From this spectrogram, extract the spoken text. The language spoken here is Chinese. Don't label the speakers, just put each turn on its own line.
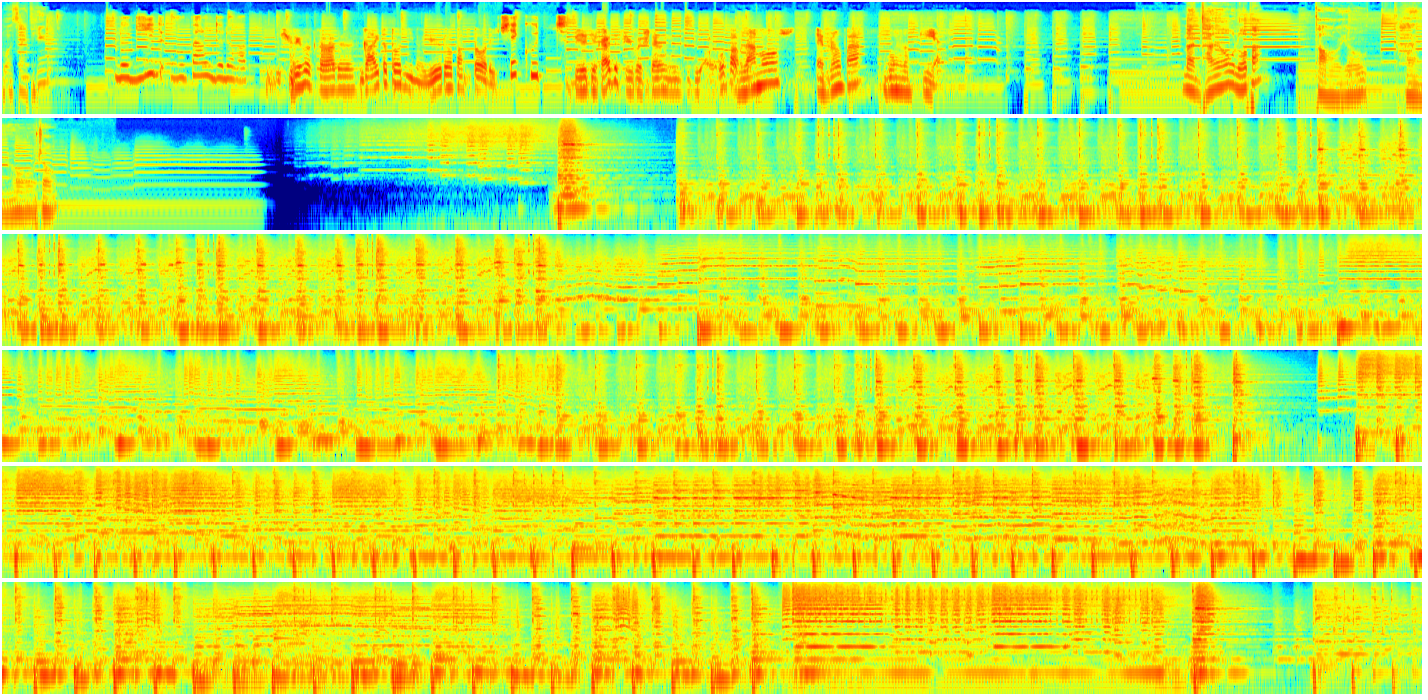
我在听。
Le guide vous parle de l'Europe.
Ich höre gerade Guide Tonino Europa Story.
J'écoute.
Wir die Reiseführer stellen uns die Europa.
Hablamos Europa con los guías.
漫谈欧罗巴，导游看欧洲。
